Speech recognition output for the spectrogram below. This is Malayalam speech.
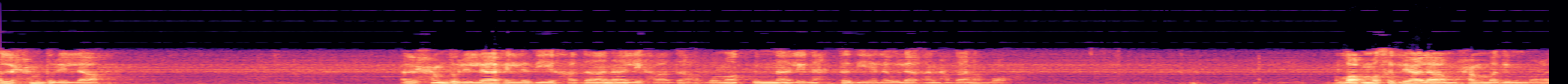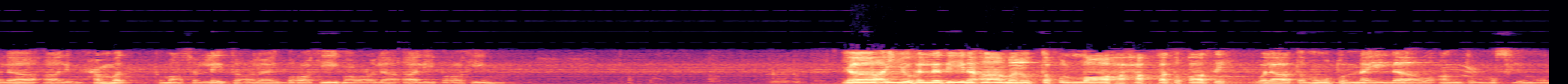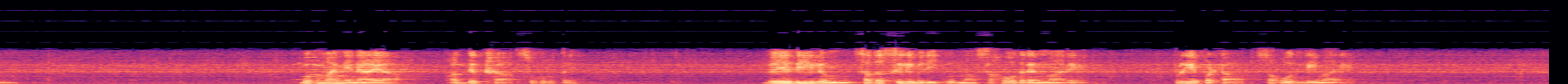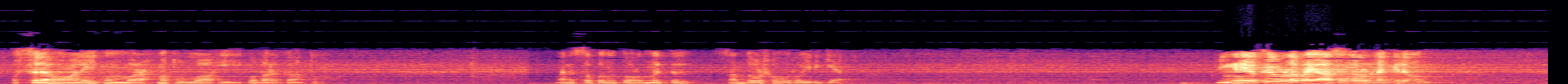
الحمد لله. الحمد لله الذي هدانا لهذا وما كنا لنهتدي لولا أن هدانا الله. اللهم صل على محمد وعلى آل محمد كما صليت على إبراهيم وعلى آل إبراهيم. يا أيها الذين آمنوا اتقوا الله حق تقاته. ولا تموتن إلا وأنتم مسلمون ബഹുമാന്യനായ അധ്യക്ഷ സുഹൃത്തെ വേദിയിലും സദസ്സിലും ഇരിക്കുന്ന സഹോദരന്മാരെ പ്രിയപ്പെട്ട സഹോദരിമാരെ അസ്സലാമു അലൈക്കും വറഹ്മത്തുള്ളാഹി വബർക്കാത്തു മനസ്സൊക്കെ ഒന്ന് തുറന്നിട്ട് സന്തോഷപൂർവ്വം ഇരിക്കുക ഇങ്ങനെയൊക്കെയുള്ള പ്രയാസങ്ങൾ ഉണ്ടെങ്കിലും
